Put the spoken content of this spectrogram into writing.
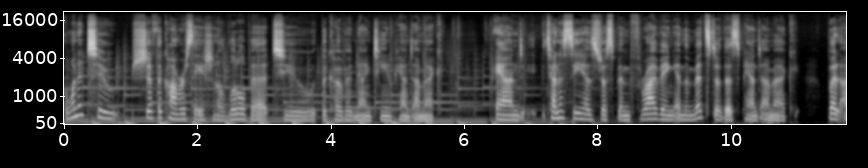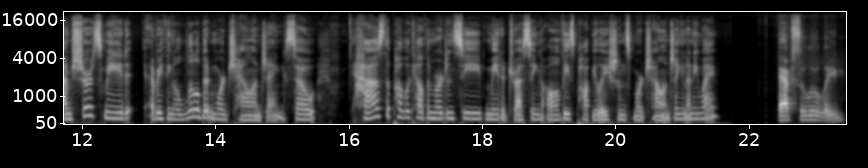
I wanted to shift the conversation a little bit to the COVID 19 pandemic. And Tennessee has just been thriving in the midst of this pandemic, but I'm sure it's made everything a little bit more challenging. So, has the public health emergency made addressing all of these populations more challenging in any way? Absolutely.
